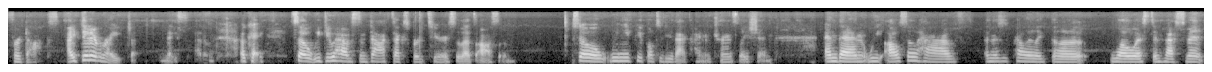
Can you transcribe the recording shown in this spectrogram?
for docs. I did it right. Nice, Adam. Okay, so we do have some docs experts here, so that's awesome. So we need people to do that kind of translation. And then we also have, and this is probably like the lowest investment,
